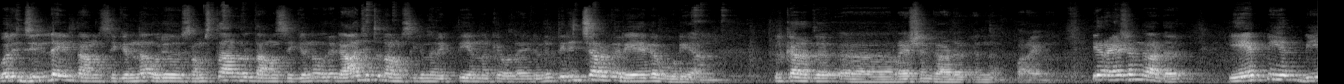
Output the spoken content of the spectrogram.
ഒരു ജില്ലയിൽ താമസിക്കുന്ന ഒരു സംസ്ഥാനത്തിൽ താമസിക്കുന്ന ഒരു രാജ്യത്ത് താമസിക്കുന്ന വ്യക്തി എന്നൊക്കെ ഉള്ളതിന്റെ ഒരു തിരിച്ചറിവ് രേഖ കൂടിയാണ് പിൽക്കാലത്ത് റേഷൻ കാർഡ് എന്ന് പറയുന്നത്. ഈ ration card A P L B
